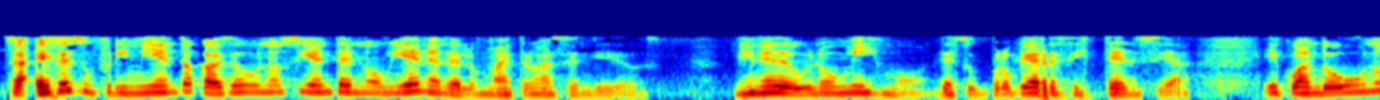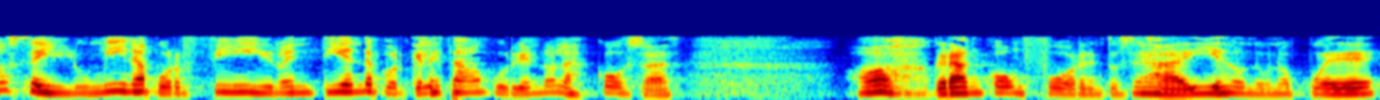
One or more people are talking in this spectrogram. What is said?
O sea, ese sufrimiento que a veces uno siente no viene de los maestros ascendidos, viene de uno mismo, de su propia resistencia. Y cuando uno se ilumina por fin y uno entiende por qué le están ocurriendo las cosas, oh, gran confort. Entonces ahí es donde uno puede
